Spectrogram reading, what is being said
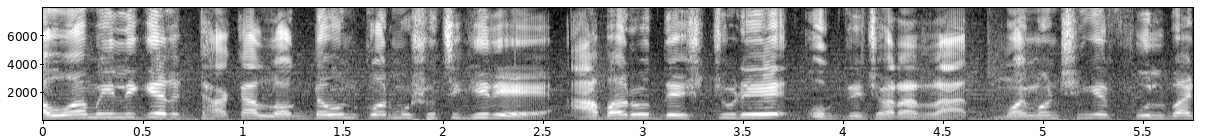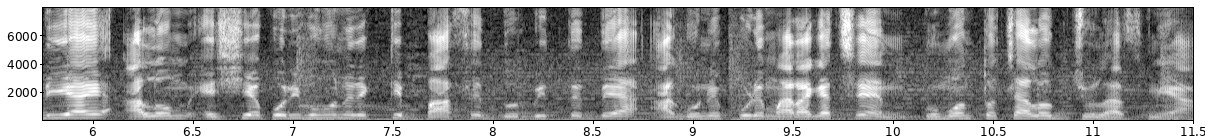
আওয়ামী লীগের ঢাকা লকডাউন কর্মসূচি ঘিরে আবারও দেশজুড়ে অগ্নিঝরার রাত। ময়মনসিংহের ফুলবাড়িয়ায় আলম এশিয়া পরিবহনের একটি বাসের দুর্বৃত্তের দেয়া আগুনে পুড়ে মারা গেছেন ঘুমন্ত চালক জুলহাস মিয়া।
